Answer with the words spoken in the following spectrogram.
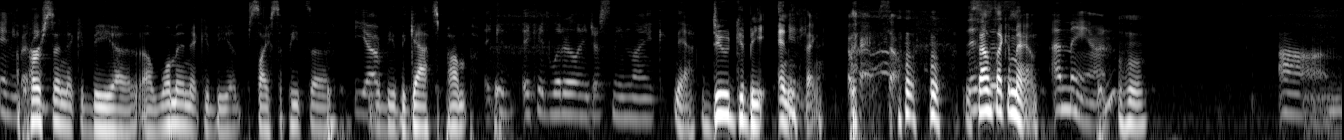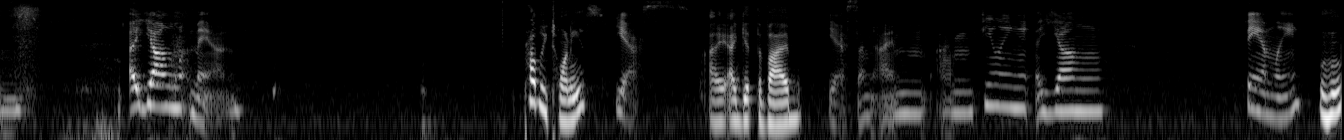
anybody. a person, it could be a, a woman, it could be a slice of pizza, it could be the gas pump. It could it could literally just mean like Yeah, dude could be anything. Okay, so this sounds like a man. A man. Mhm. Um, a young man. Probably 20s. Yes, I, I get the vibe. yes. I'm I'm I'm feeling a young family hmm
